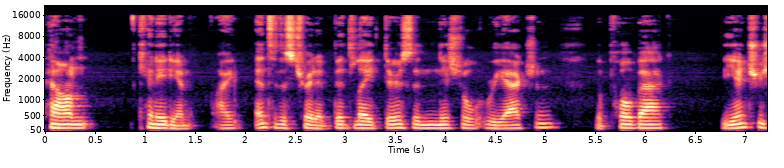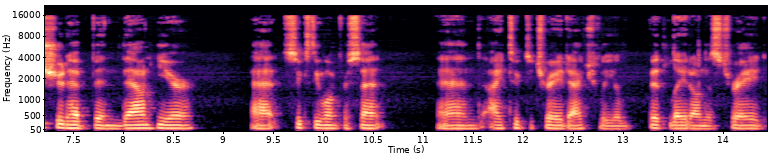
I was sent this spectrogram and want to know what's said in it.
pound Canadian. I entered this trade a bit late. There's the initial reaction, the pullback. The entry should have been down here at 61%, and I took the trade actually a bit late on this trade.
